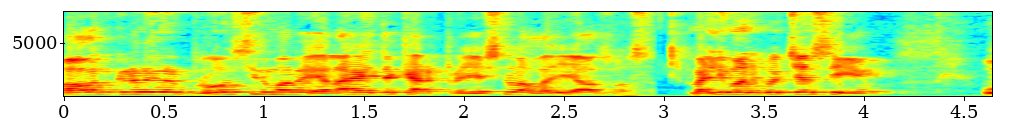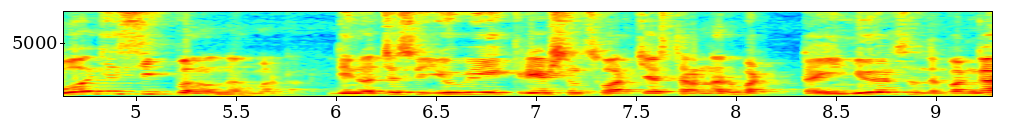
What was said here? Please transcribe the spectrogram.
పవన్ కళ్యాణ్ గారు బ్రో సినిమాలో ఎలా అయితే క్యారెక్టర్ చేసినా అలా చేయాల్సి వస్తుంది. మళ్ళీ మనకు వచ్చేసి ఓజీ సీక్వెల్ ఉందన్నమాట. దీని వచ్చేసి యూవీ క్రియేషన్స్ వారు చేస్తారన్నారు బట్ ఈ న్యూ ఇయర్ సందర్భంగా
